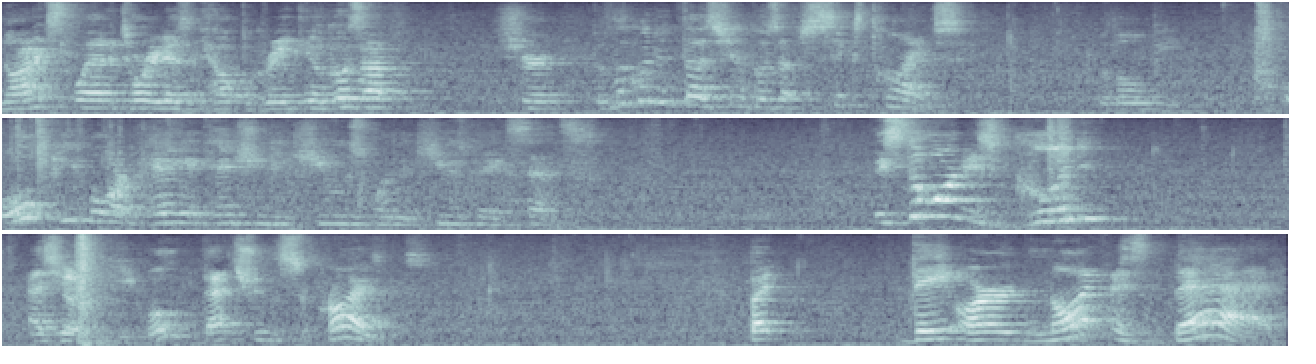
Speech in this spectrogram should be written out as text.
non-explanatory doesn't help a great deal. It goes up, sure, but look what it does here. It goes up six times with old people. Old people are paying attention to cues when the cues make sense. They still aren't as good as young people. That shouldn't surprise us. But they are not as bad.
